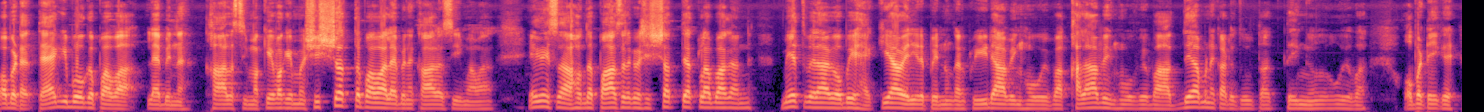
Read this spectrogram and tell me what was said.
ඔබට තෑගි බෝග පවා ලැබෙන කාලසිමකේ. වගේම ශිෂ්‍යත්ව පවා ලැබෙන කාලසීමව ඒ නිසා හොඳ පාසලක ශිෂ්‍යත්වයක් ලබාගන්න මේත් වෙලා ඔබේ හැකියාව එලියට පෙන්නුගන් ක්‍රීඩාවෙන් හෝවා කලාවෙන් හෝවවා අධ්‍යාපන කටතුල් තත්වෙන් හෝවා ඔබට ඒක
